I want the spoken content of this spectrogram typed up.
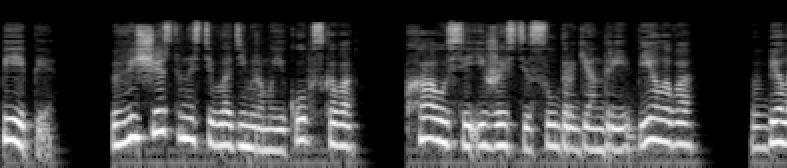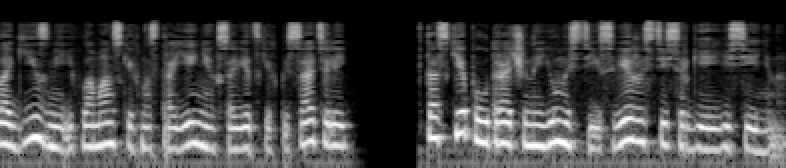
Пепе, в вещественности Владимира Маяковского, в хаосе и жести судороги Андрея Белого, в биологизме и фламандских настроениях советских писателей, в тоске по утраченной юности и свежести Сергея Есенина.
